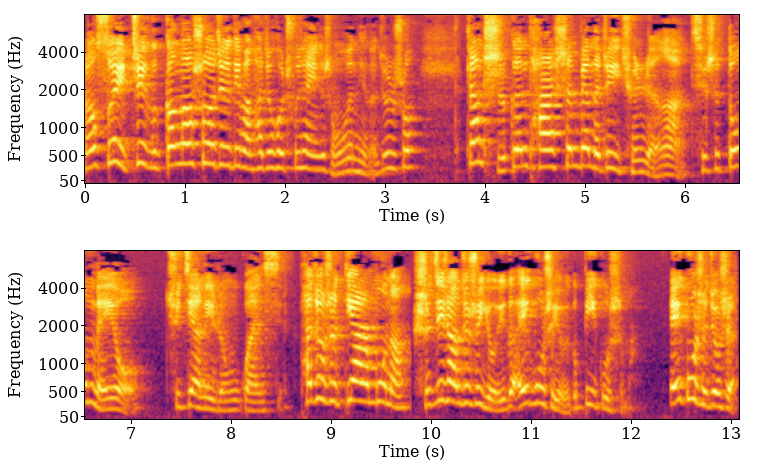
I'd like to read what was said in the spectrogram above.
然后，所以这个刚刚说的这个地方，它就会出现一个什么问题呢？就是说，张弛跟他身边的这一群人啊，其实都没有去建立人物关系。他就是第二幕呢，实际上就是有一个 A 故事，有一个 B 故事嘛。A 故事就是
